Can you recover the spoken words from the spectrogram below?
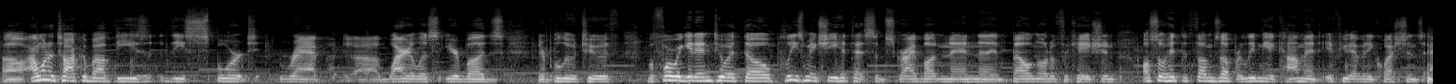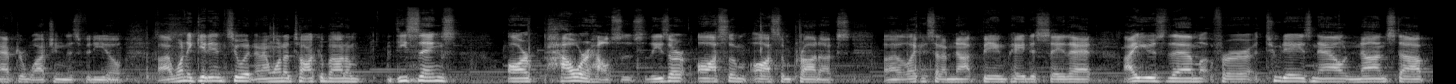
Uh, I want to talk about these these Sport Wrap uh, wireless earbuds. They're Bluetooth. Before we get into it though, please make sure you hit that subscribe button and the bell notification. Also hit the thumbs up or leave me a comment if you have any questions after watching this video. I want to get into it and I want to talk about them. These things are powerhouses. These are awesome, awesome products. Uh, like I said, I'm not being paid to say that. I use them for two days now, nonstop.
